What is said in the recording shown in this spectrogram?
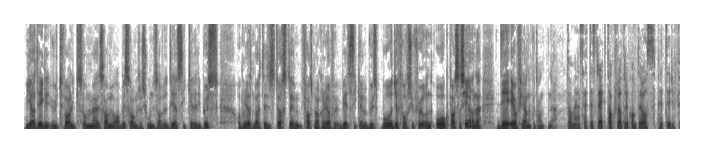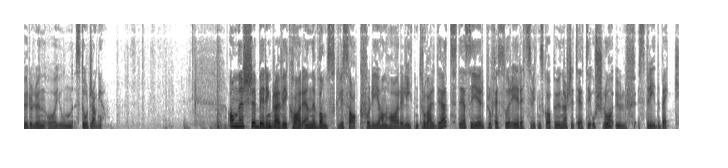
vi har et eget utvalg som eh, sammen med arbeidsorganisasjonen har vurdert sikkerhet i buss. Og at det største først man kan gjøre for bedre sikkerhet på buss, både for sjåføren og passasjerene, det er å fjerne kontantene. Da må jeg sette strek. Takk for at dere kom til oss, Petter Furulund og Jon Stordrange. Anders Behring Breivik har en vanskelig sak fordi han har liten troverdighet. Det sier professor i rettsvitenskap ved Universitetet i Oslo, Ulf Stridebekk.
